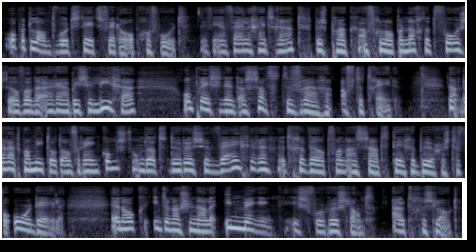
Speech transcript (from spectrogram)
op het land wordt steeds verder opgevoerd. De VN-veiligheidsraad besprak afgelopen nacht het voorstel van de Arabische Liga... om president Assad te vragen af te treden. Nou, de raad kwam niet tot overeenkomst... omdat de Russen weigeren het geweld van Assad tegen burgers te veroordelen. En ook internationale inmenging is voor Rusland uitgesloten.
